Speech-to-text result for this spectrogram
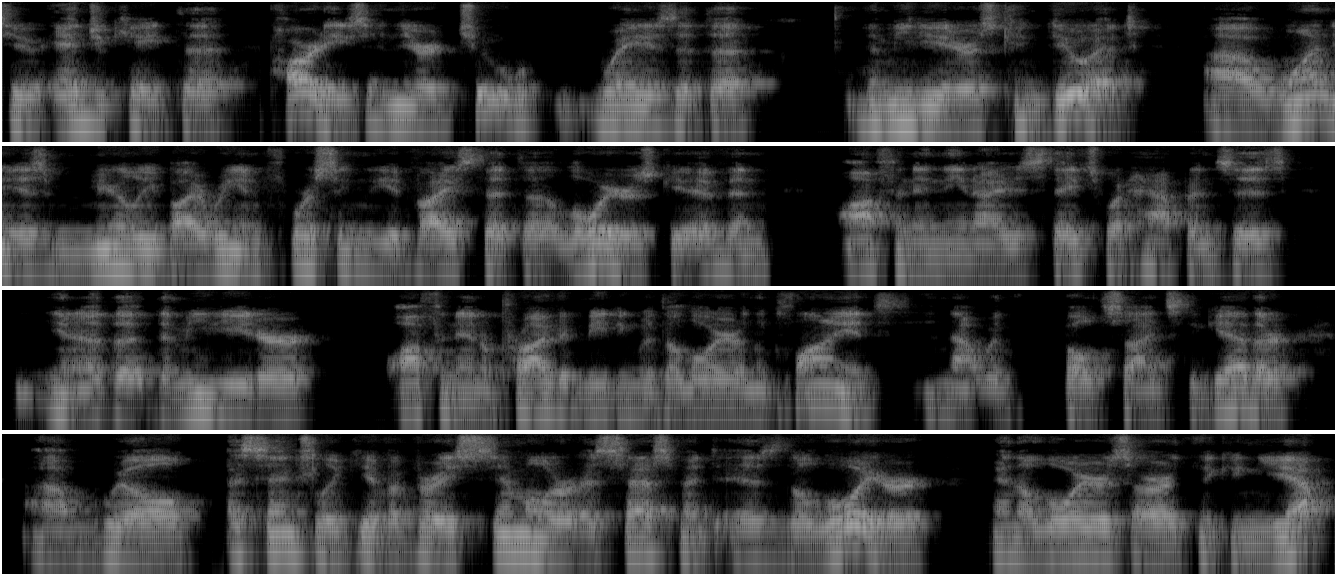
to educate the parties, and there are two ways that the the mediators can do it. Uh, one is merely by reinforcing the advice that the lawyers give, and often in the United States, what happens is, you know, the, the mediator, often in a private meeting with the lawyer and the client, not with both sides together, um, will essentially give a very similar assessment as the lawyer. And the lawyers are thinking, yep,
